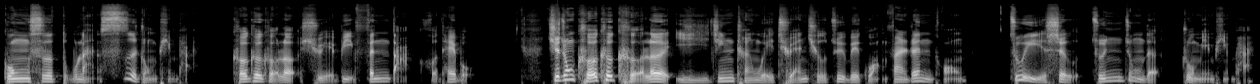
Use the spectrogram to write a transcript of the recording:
公司独揽四种品牌：可口可乐、雪碧、芬达和 Table。其中，可口可乐已经成为全球最被广泛认同、最受尊重的著名品牌。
